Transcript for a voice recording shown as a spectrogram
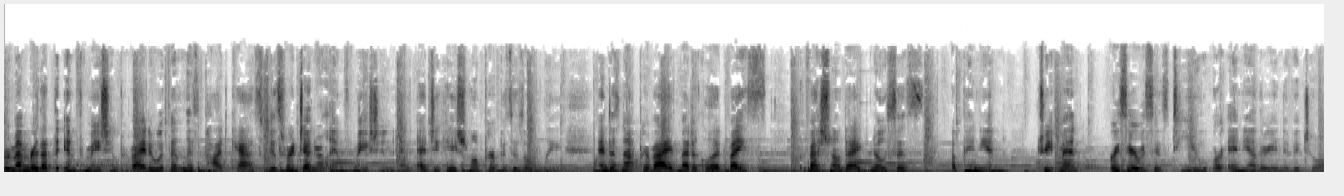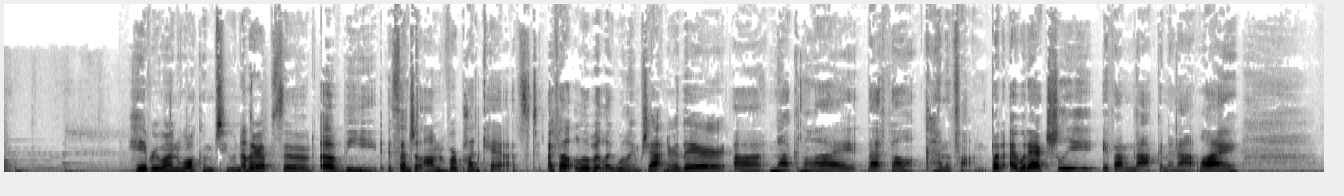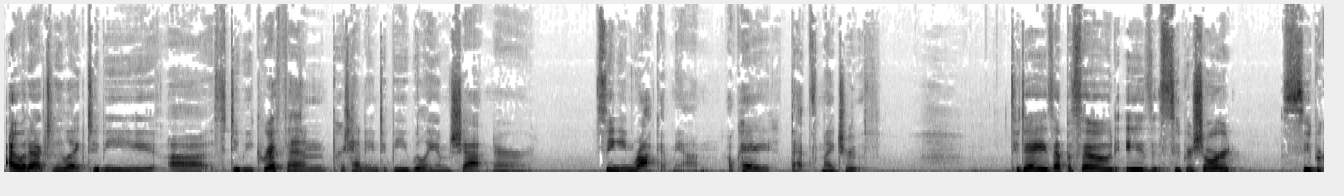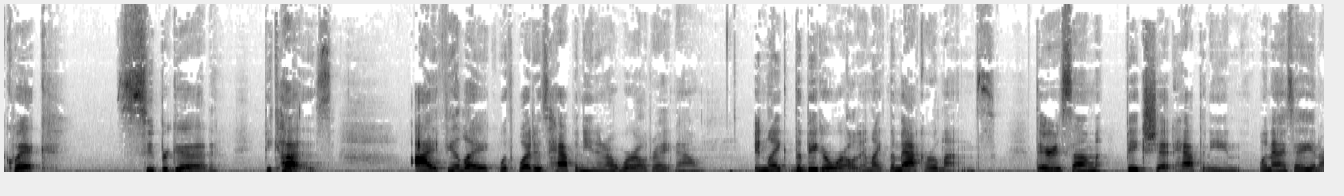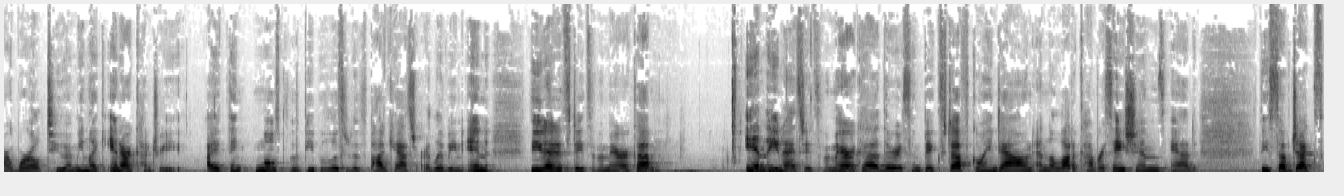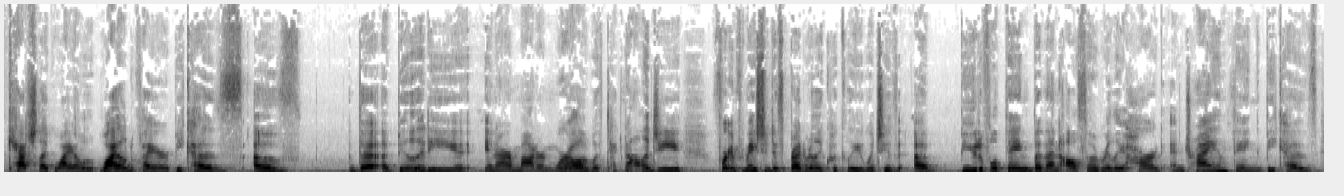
Remember that the information provided within this podcast is for general information and educational purposes only and does not provide medical advice, professional diagnosis, opinion, treatment, or services to you or any other individual. Hey everyone, welcome to another episode of the Essential Omnivore Podcast. I felt a little bit like William Shatner there. Uh, not gonna lie, that felt kind of fun. But I would actually, if I'm not gonna not lie, I would actually like to be uh, Stewie Griffin pretending to be William Shatner singing Rocket Man. Okay? That's my truth. Today's episode is super short, super quick, super good because I feel like with what is happening in our world right now, in like the bigger world, in like the macro lens, there is some big shit happening. When I say in our world too, I mean like in our country, I think most of the people who listen to this podcast are living in the United States of America. In the United States of America, there is some big stuff going down and a lot of conversations, and these subjects catch like wild, wildfire because of the ability in our modern world with technology for information to spread really quickly, which is a beautiful thing, but then also a really hard and trying thing because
